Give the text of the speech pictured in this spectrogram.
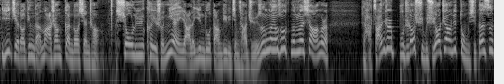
一接到订单马上赶到现场，效率可以说碾压了印度当地的警察局。所以我有时候我就在想，我说呀，咱这不知道需不需要这样的东西，但是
